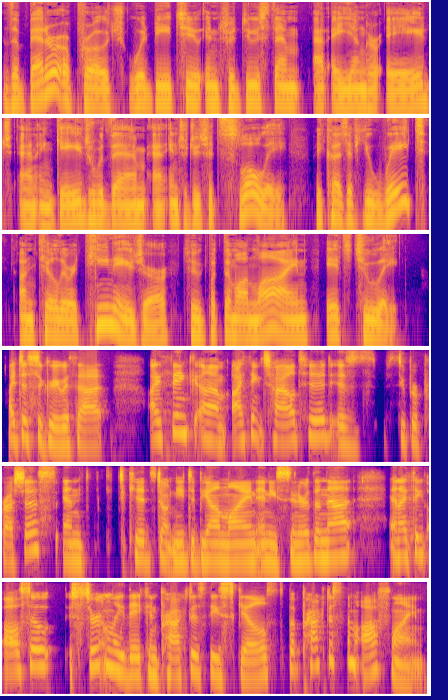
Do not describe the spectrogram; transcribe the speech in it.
the better approach would be to introduce them at a younger age and engage with them and introduce it slowly. Because if you wait until they're a teenager to put them online, it's too late. I disagree with that. I think um, I think childhood is super precious, and kids don't need to be online any sooner than that. And I think also certainly they can practice these skills, but practice them offline.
